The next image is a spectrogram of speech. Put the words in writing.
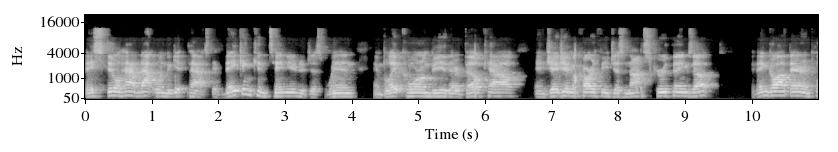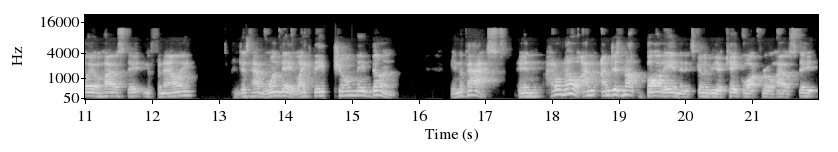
They still have that one to get past. If they can continue to just win and Blake Corum be their bell cow and JJ McCarthy just not screw things up, if they can go out there and play Ohio State in the finale and just have one day like they've shown they've done in the past, And I don't know. I'm I'm just not bought in that it's going to be a cakewalk for Ohio State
